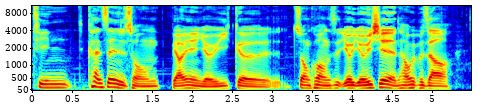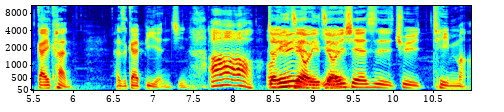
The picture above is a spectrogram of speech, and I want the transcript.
听看生子虫表演，有一个状况是有有一些人他会不知道该看还是该闭眼睛。啊，oh, 对，因为有有一些是去听嘛，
